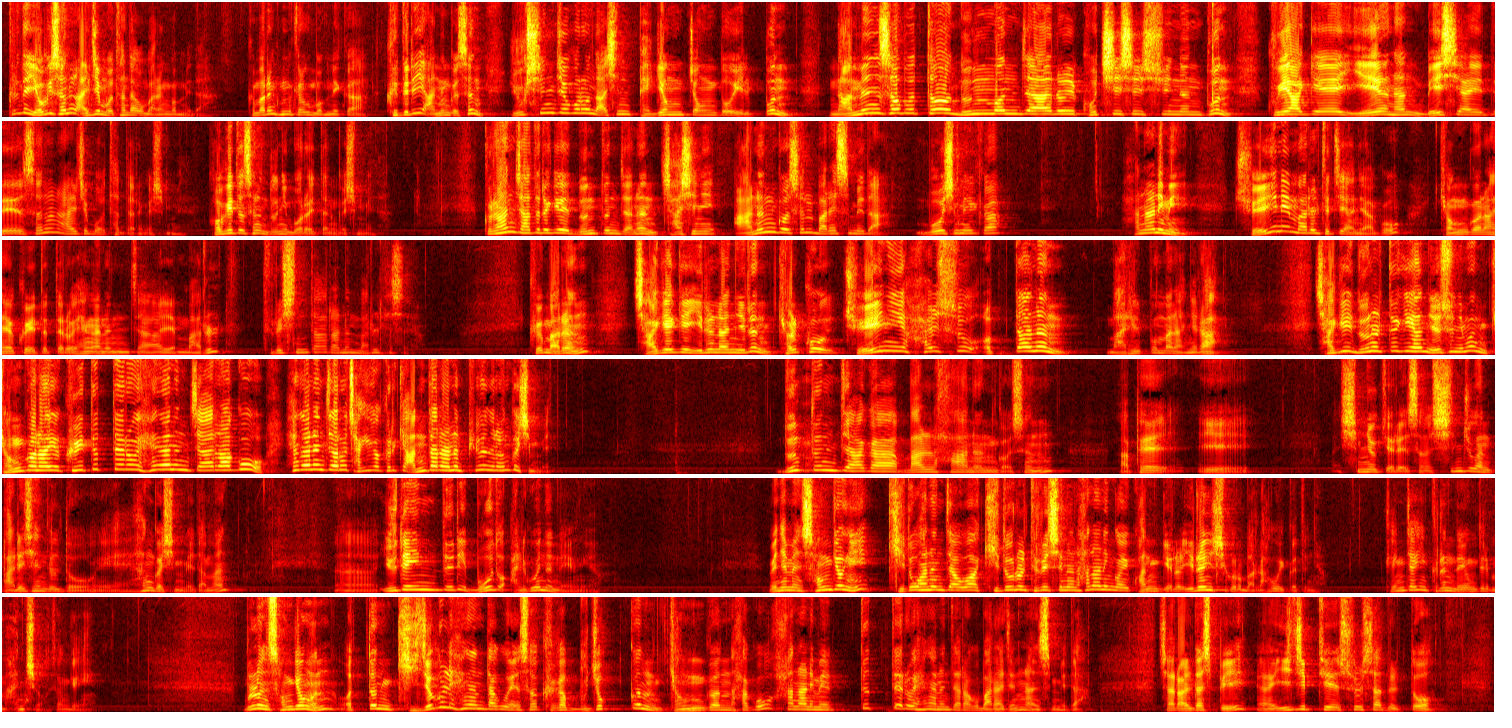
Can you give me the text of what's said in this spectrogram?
그런데 여기서는 알지 못한다고 말한 겁니다. 그 말은 그러면 결국 뭡니까? 그들이 아는 것은 육신적으로 나신 배경 정도일 뿐, 나면서부터 눈먼 자를 고치실 수 있는 분, 구약에 예언한 메시아에 대해서는 알지 못한다는 것입니다. 거기에 대해서는 눈이 멀어 있다는 것입니다. 그러한 자들에게 눈 뜬 자는 자신이 아는 것을 말했습니다. 무엇입니까? 하나님이 죄인의 말을 듣지 아니하고 경건하여 그의 뜻대로 행하는 자의 말을 들으신다라는 말을 했어요. 그 말은 자객에 일어난 일은 결코 죄인이 할 수 없다는 말일 뿐만 아니라 자기 눈을 뜨게 한 예수님은 경건하여 그의 뜻대로 행하는 자라고 행하는 자로 자기가 그렇게 안다라는 표현을 한 것입니다. 눈 뜬 자가 말하는 것은 앞에 이 16절에서 신중한 바리새인들도 한 것입니다만 어, 유대인들이 모두 알고 있는 내용이에요. 왜냐하면 성경이 기도하는 자와 기도를 들으시는 하나님과의 관계를 이런 식으로 말을 하고 있거든요. 굉장히 그런 내용들이 많죠, 성경에. 물론 성경은 어떤 기적을 행한다고 해서 그가 무조건 경건하고 하나님의 뜻대로 행하는 자라고 말하지는 않습니다. 잘 알다시피 어, 이집트의 술사들도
